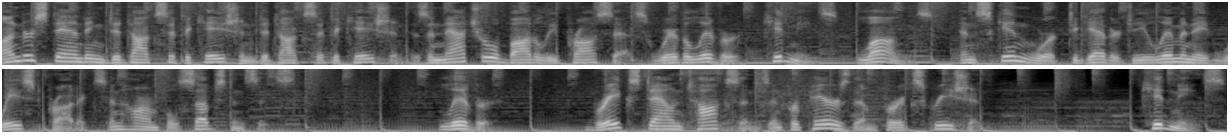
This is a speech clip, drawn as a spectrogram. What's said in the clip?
Understanding detoxification Detoxification is a natural bodily process where the liver, kidneys, lungs, and skin work together to eliminate waste products and harmful substances. Liver breaks down toxins and prepares them for excretion. Kidneys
